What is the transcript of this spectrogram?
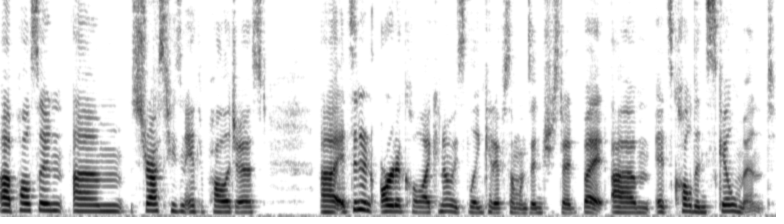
uh, Pálsson um stressed. He's an anthropologist. Uh, it's in an article. I can always link it if someone's interested. But um, it's called enskillment,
